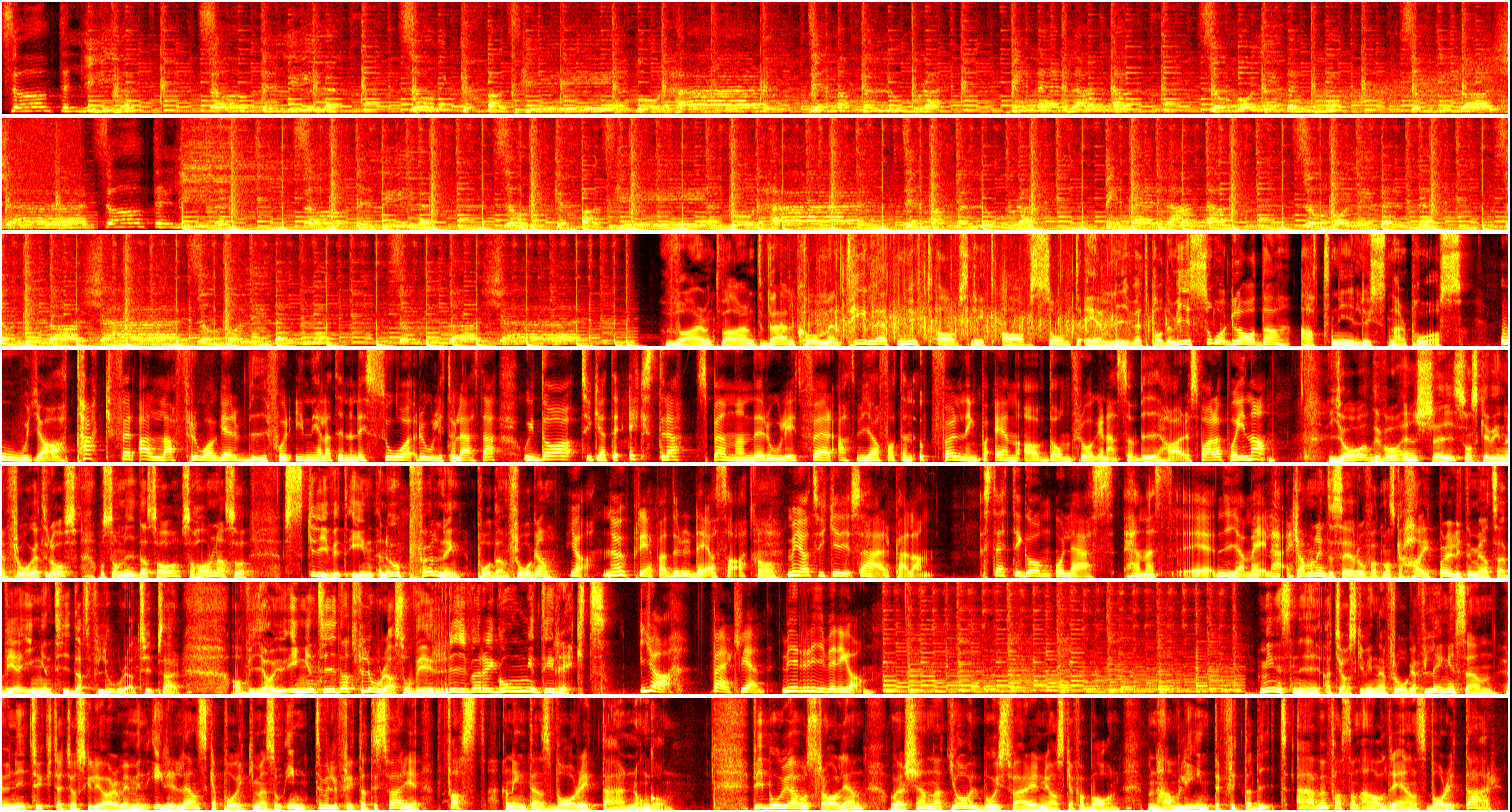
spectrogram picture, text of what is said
Sånt är livet, sånt är livet Varmt, varmt välkommen till ett nytt avsnitt av Sånt är livet-podden. Vi är så glada att ni lyssnar på oss. Oh ja, tack för alla frågor vi får in hela tiden. Det är så roligt att läsa. Och idag tycker jag att det är extra spännande roligt för att vi har fått en uppföljning på en av de frågorna som vi har svarat på innan. Ja, det var en tjej som skrev in en fråga till oss och som Ida sa så har hon alltså skrivit in en uppföljning på den frågan. Ja, nu upprepade du det jag sa. Ja. Men jag tycker så här, Pärlan. Sätt igång och läs hennes eh, nya mejl här. Kan man inte säga då för att man ska hypa det lite mer att så här, vi har ingen tid att förlora? Typ så här, ja vi har ju ingen tid att förlora så vi river igång direkt. Ja, verkligen. Vi river igång. Minns ni att jag skrev in en fråga för länge sedan hur ni tyckte att jag skulle göra med min irländska pojkvän som inte ville flytta till Sverige fast han inte ens varit där någon gång? Vi bor i Australien och jag känner att jag vill bo i Sverige när jag skaffar barn. Men han vill ju inte flytta dit, även fast han aldrig ens varit där.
